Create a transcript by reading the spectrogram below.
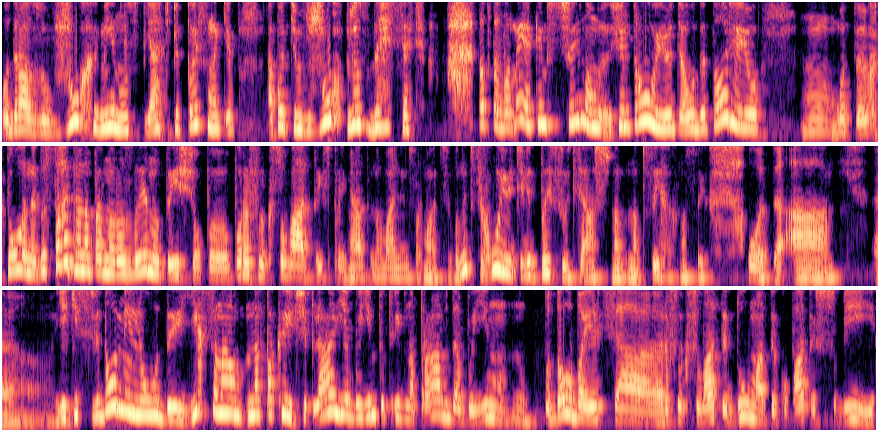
одразу вжух, мінус 5 підписників, а потім вжух плюс 10. Тобто вони якимсь чином фільтрують аудиторію. От хто недостатньо, напевно, розвинутий, щоб е, порефлексувати і сприйняти нормальну інформацію. Вони психують і відписуються аж на, на психах на своїх. От а е, якісь свідомі люди, їх це нав- навпаки чіпляє, бо їм потрібна правда, бо їм ну, подобається рефлексувати, думати, купати в собі. І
